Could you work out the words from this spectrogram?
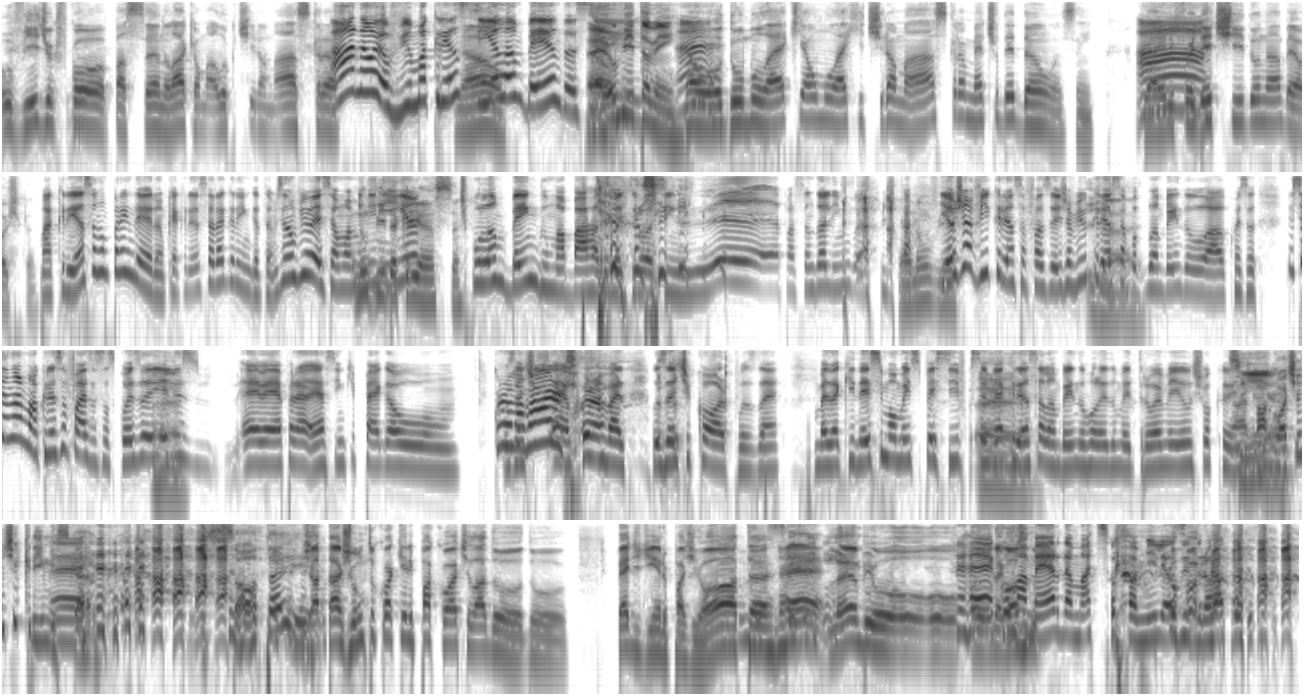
O vídeo que ficou passando lá, que é o maluco tira a máscara. ah, não, eu vi uma criancinha Não. lambendo, assim. É, eu vi também. Ah. Não, o do moleque é um moleque que tira a máscara, mete o dedão, assim. E aí ele foi Ah, detido na Bélgica. Uma criança não prenderam, porque a criança era gringa também. Você não viu esse? É uma Eu não vi da menininha, criança. tipo, lambendo uma barra do metrô, Sim. assim, eh, passando a língua, tipo, de Eu não vi. E eu já vi criança fazer, já vi criança Já. b- lambendo a coisa. Isso é normal, criança faz essas coisas e É. eles. É, é, pra- é assim que pega o. Os anti- Coronavírus! é, o coronavírus. Os anticorpos, né? Mas aqui nesse momento específico, você vê É. a criança lambendo o rolê do metrô, é meio chocante. Ah, Sim, pacote anticrimes, É. cara. Solta aí. Já tá junto com aquele pacote lá do. do pede dinheiro pra agiota. Sim. É. Lambe o, o, o É, negócio coma do- merda, mate sua família, use drogas,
